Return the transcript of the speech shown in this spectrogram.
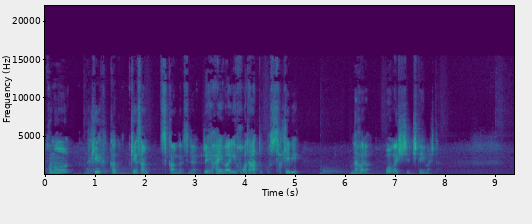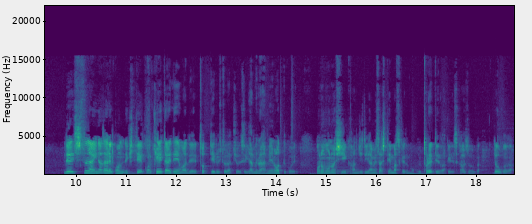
この警察官がですね礼拝は違法だと叫びながら妨害していました。で室内になだれ込んできてこの携帯電話で撮っている人たちをですねやめろやめろってこう物々しい感じでやめさせていますけども撮れてるわけです画像が動画が。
